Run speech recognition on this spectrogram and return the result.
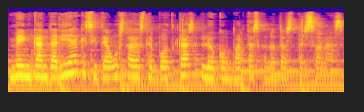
Me encantaría que si te ha gustado este podcast lo compartas con otras personas.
